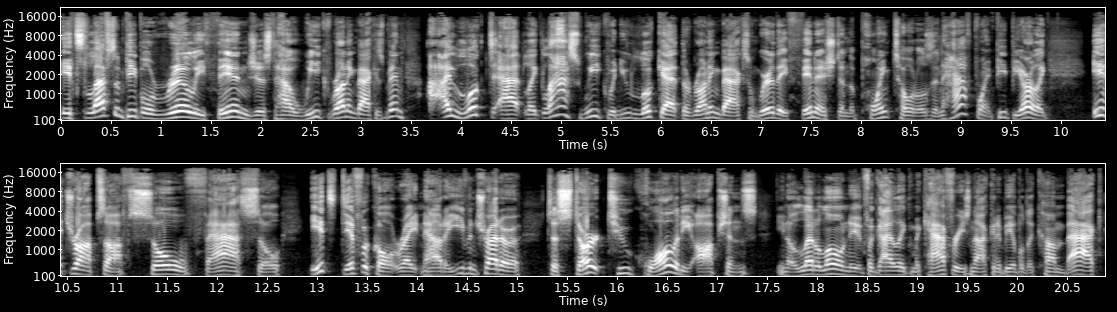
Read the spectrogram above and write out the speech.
it's left some people really thin just how weak running back has been. I looked at like last week when you look at the running backs and where they finished and the point totals and half point PPR, like it drops off so fast. So it's difficult right now to even try to to start two quality options, you know, let alone if a guy like McCaffrey's not going to be able to come back.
